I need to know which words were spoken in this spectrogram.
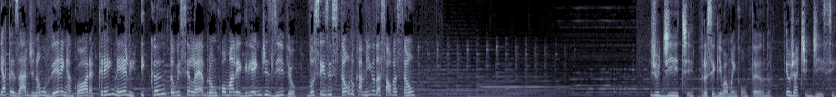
e apesar de não o verem agora, creem nele e cantam e celebram com uma alegria indizível. Vocês estão no caminho da salvação. Judite, prosseguiu a mãe contando, eu já te disse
